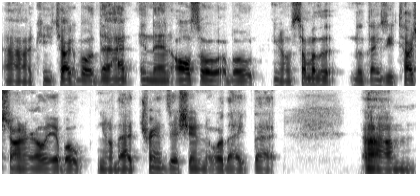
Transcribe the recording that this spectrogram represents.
Uh, can you talk about that, and then also about you know some of the, the things you touched on earlier about you know that transition or that that um,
